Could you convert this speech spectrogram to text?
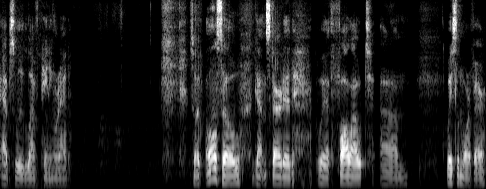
absolutely love painting red. So I've also gotten started with Fallout um, Wasteland Warfare.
